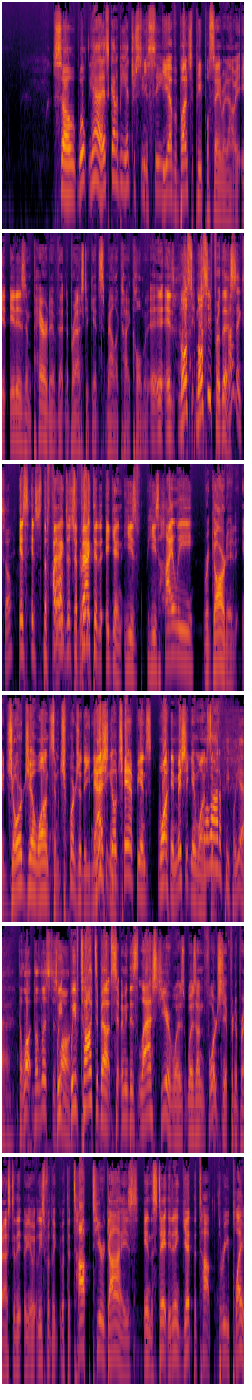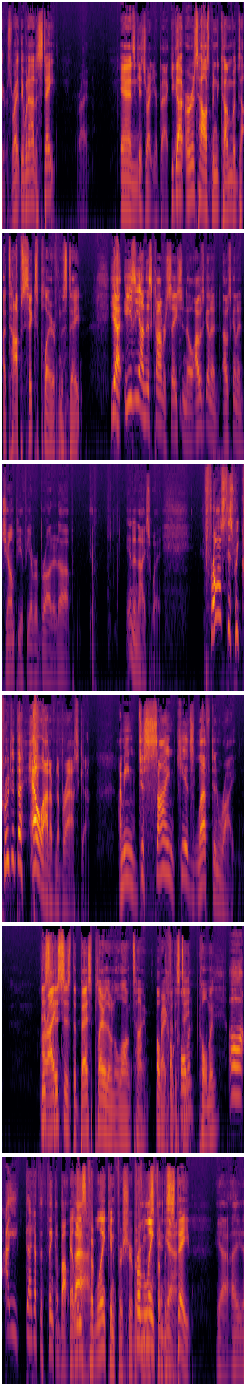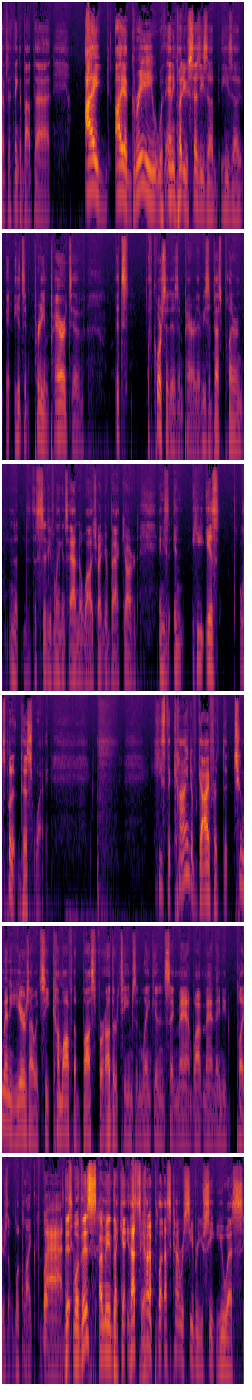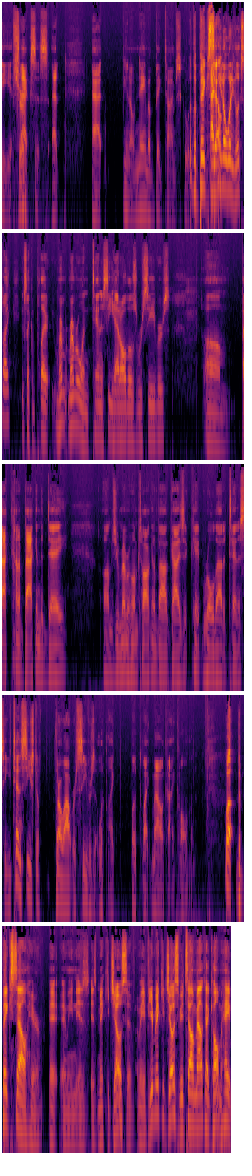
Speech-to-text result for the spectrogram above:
So, well, yeah, it's going to be interesting to see. You have a bunch of people saying right now it, it is imperative that Nebraska gets Malachi Coleman. It, it's mostly mostly for this. I think so. It's it's the fact the fact that again he's he's highly regarded. Georgia wants him. Georgia, the national champions, want him. Michigan wants Well, a him. lot of people, yeah. The lo- the list is we, long. We've talked about. I mean, this last year was was unfortunate for Nebraska. They, you know, at least with the with the top tier guys in the state, they didn't get the top three players. Right, they went out of state. And This kid's right in your back. you got Ernest Hausmann to come a, t- a top six player from the state. Yeah, easy on this conversation though. I was gonna I was gonna jump you if you ever brought it up, in a nice way. Frost has recruited the hell out of Nebraska. I mean, just signed kids left and right. This, All right. this is the best player though in a long time, Oh, right Col- for the Coleman? state. Coleman, Oh, I I'd have to think about at that. least from Lincoln for sure, but From from, the- Lincoln, from the yeah. state. Yeah, I'd have to think about that. I I agree with anybody who says he's a he's a it's a pretty imperative. It's of course it is imperative. He's the best player in, the, the city of Lincoln's had in a while. He's right in your backyard, and he's and he is. Let's put it this way. He's the kind of guy for the too many years I would see come off the bus for other teams in Lincoln and say, "Man, wow, man, they need players that look like that." Thi- well, this I mean, the, Like that's the yeah. kind of that's the kind of receiver you see at USC, at Sure. Texas, at at you know name a big time school. Well, the big And sell- you know what he looks like? He looks like a player. Remember, remember when Tennessee had all those receivers um, back kind of back in the day. Um, do you remember who I'm talking about? Guys that came, rolled out of Tennessee. Tennessee used to throw out receivers that looked like looked like Malachi Coleman. Well, the big sell here, I I mean, is is Mickey Joseph. I mean, if you're Mickey Joseph, you're telling Malachi Coleman, hey,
